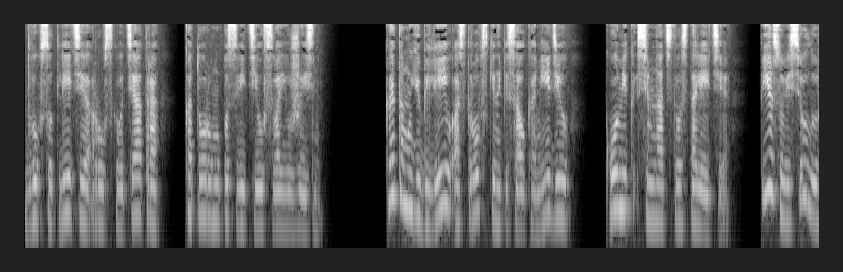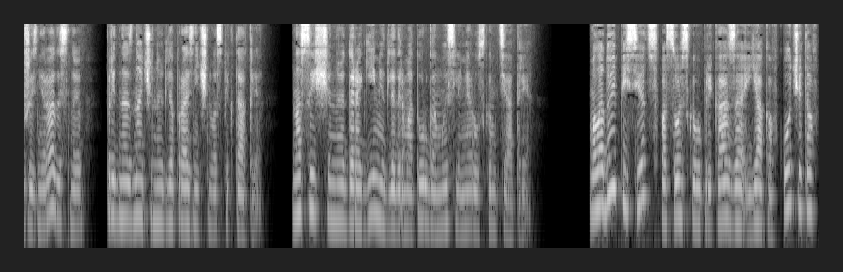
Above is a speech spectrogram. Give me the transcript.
двухсотлетие русского театра, которому посвятил свою жизнь. К этому юбилею Островский написал комедию «Комик 17 столетия», пьесу веселую, жизнерадостную, предназначенную для праздничного спектакля – насыщенную дорогими для драматурга мыслями о русском театре. Молодой писец посольского приказа Яков Кочетов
